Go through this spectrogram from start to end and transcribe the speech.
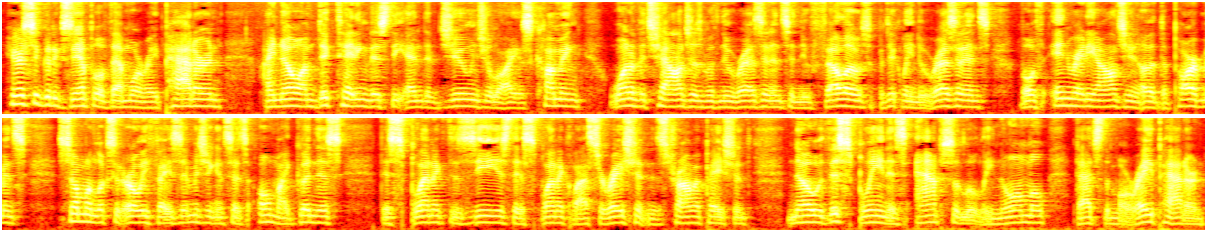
Here's a good example of that moire pattern. I know I'm dictating this the end of June. July is coming. One of the challenges with new residents and new fellows, particularly new residents, both in radiology and other departments, someone looks at early phase imaging and says, oh my goodness, this splenic disease, this splenic laceration in this trauma patient. No, this spleen is absolutely normal. That's the moire pattern.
